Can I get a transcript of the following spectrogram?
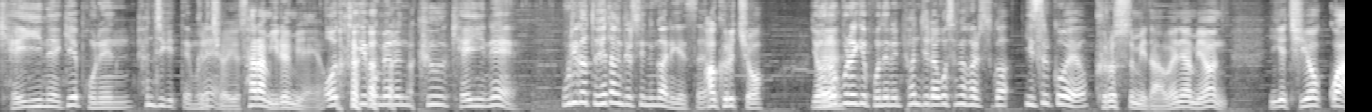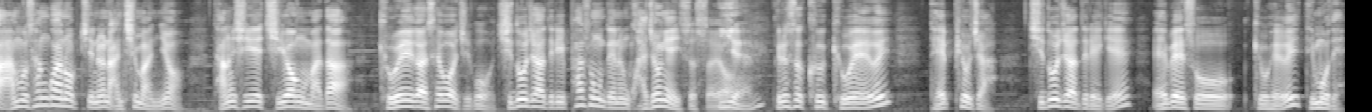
개인에게 보낸 편지기 때문에 그렇죠. 사람 이름이에요. 어떻게 보면은 그 개인에 우리가 또 해당될 수 있는 거 아니겠어요? 아 그렇죠. 여러분에게 보내는 편지라고 생각할 수가 있을 거예요. 그렇습니다. 왜냐하면 이게 지역과 아무 상관없지는 않지만요. 당시에 지역마다 교회가 세워지고 지도자들이 파송되는 과정에 있었어요. 예. 그래서 그 교회의 대표자 지도자들에게 에베소 교회의 디모데,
